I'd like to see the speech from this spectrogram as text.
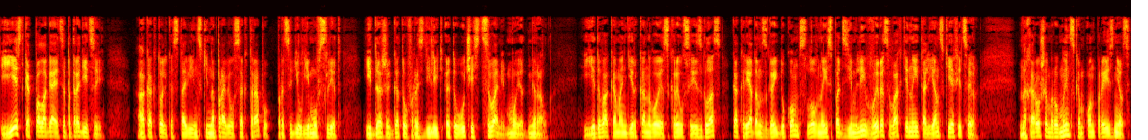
Есть, как полагается по традиции. А как только Ставинский направился к трапу, процедил ему вслед — и даже готов разделить эту участь с вами, мой адмирал. Едва командир конвоя скрылся из глаз, как рядом с Гайдуком, словно из-под земли, вырос вахтенный итальянский офицер. На хорошем румынском он произнес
